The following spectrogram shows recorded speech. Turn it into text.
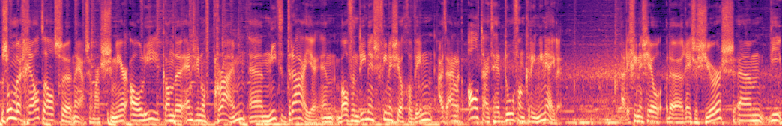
Zonder geld als nou ja, zeg maar smeerolie kan de engine of crime uh, niet draaien. En bovendien is financieel gewin uiteindelijk altijd het doel van criminelen. Nou, die financieel rechercheurs um, die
